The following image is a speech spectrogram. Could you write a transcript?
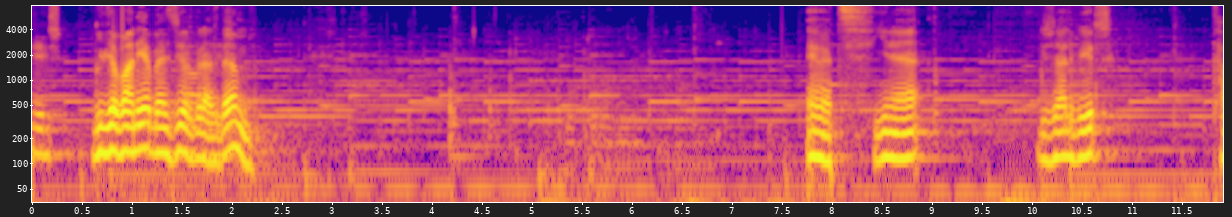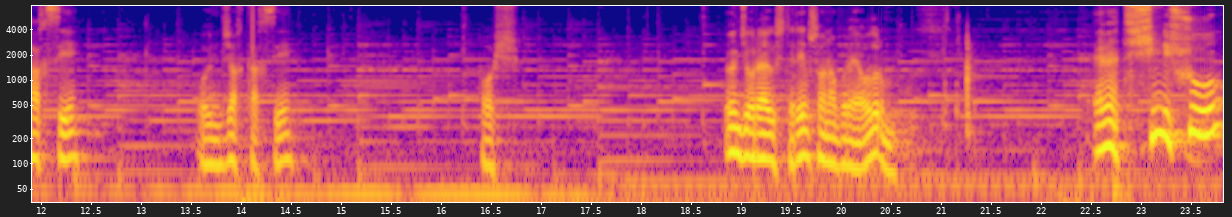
Değişik. Gülyabaniye benziyor biraz değil mi? Evet, yine güzel bir taksi. Oyuncak taksi. Hoş. Önce oraya göstereyim sonra buraya olur mu? Evet, şimdi şu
